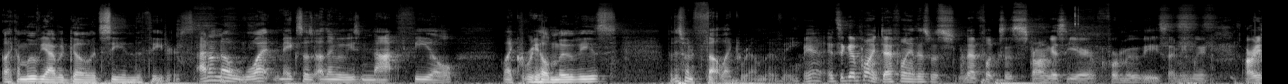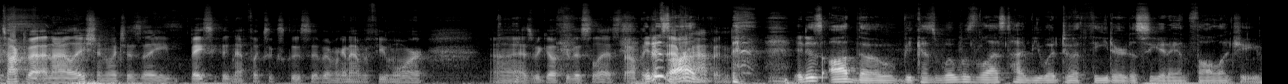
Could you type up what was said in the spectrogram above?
like a movie I would go and see in the theaters. I don't know what makes those other movies not feel like real movies, but this one felt like a real movie. Yeah, it's a good point. Definitely, this was Netflix's strongest year for movies. I mean, we already talked about Annihilation, which is a basically Netflix exclusive, and we're gonna have a few more uh, as we go through this list. I don't think It that's is ever odd. happened. it is odd though because when was the last time you went to a theater to see an anthology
